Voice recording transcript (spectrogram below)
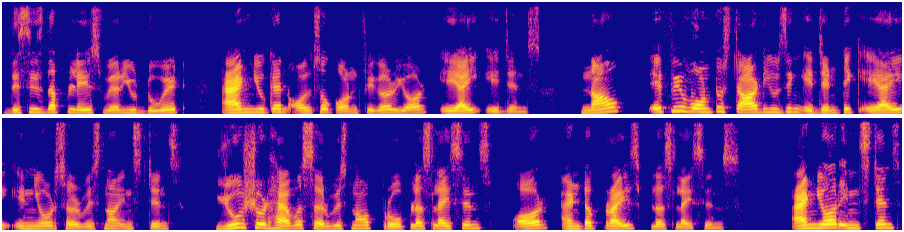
this is the place where you do it and you can also configure your AI agents. Now, if you want to start using agentic AI in your ServiceNow instance, you should have a ServiceNow Pro Plus license or Enterprise Plus license. And your instance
